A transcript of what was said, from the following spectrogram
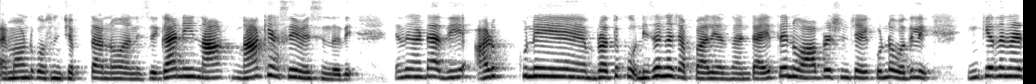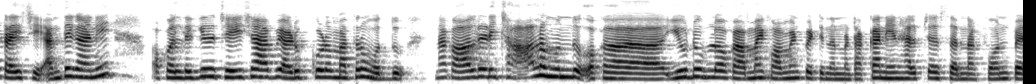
అమౌంట్ కోసం చెప్తాను అనేసి. కానీ నాకు నాకే అసహ్యం వేసింది అది. ఎందుకంటే అది అడుక్కునే బ్రతుకు నిజంగా చెప్పాలి అని అంటే. అయితే నువ్వు ఆపరేషన్ చేయకుండా వదిలి ఇంకేదైనా ట్రై చేయి. అంతేగాని ఒకళ్ళ దగ్గర చేయి చాపి అడుక్కోవడం మాత్రం వద్దు. నాకు ఆల్రెడీ చాలా ముందు ఒక యూట్యూబ్లో ఒక అమ్మాయి కామెంట్ పెట్టిందనమాట అక్క నేను హెల్ప్ చేస్తాను నాకు ఫోన్ పే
